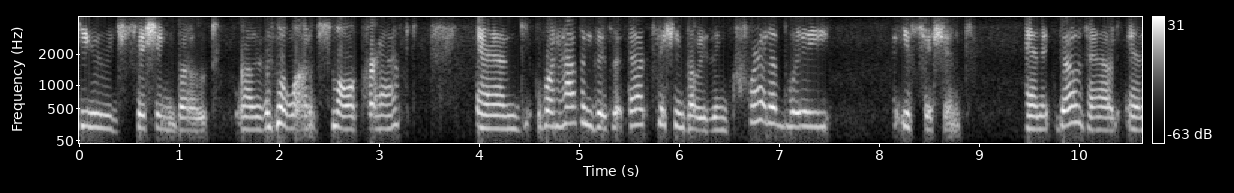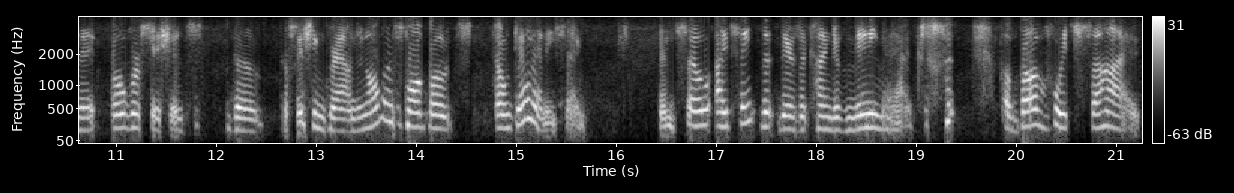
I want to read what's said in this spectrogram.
huge fishing boat rather than a lot of small craft, and what happens is that that fishing boat is incredibly efficient, and it goes out and it overfishes the, the fishing ground, and all those small boats don't get anything. And so I think that there's a kind of mini max above which size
